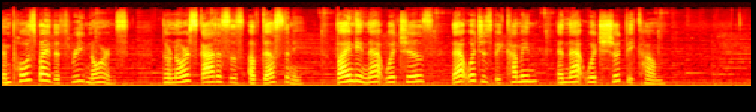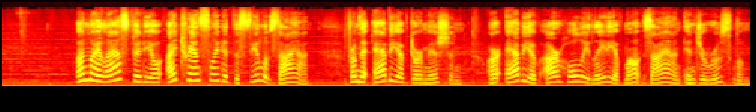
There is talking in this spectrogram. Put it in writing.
imposed by the three Norns, the Norse goddesses of destiny, binding that which is, that which is becoming, and that which should become. On my last video, I translated the Seal of Zion from the Abbey of Dormition or Abbey of Our Holy Lady of Mount Zion in Jerusalem.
